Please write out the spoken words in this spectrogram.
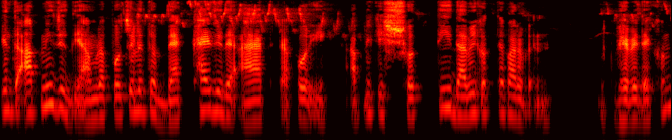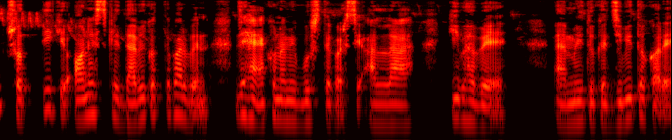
কিন্তু আপনি যদি আমরা প্রচলিত ব্যাখ্যায় যদি আয়াতটা পড়ি, আপনি কি সত্যিই দাবি করতে পারবেন? ভেবে দেখুন, সত্যি কি অনেস্টলি দাবি করতে পারবেন যে হ্যাঁ, এখন আমি বুঝতে পারছি আল্লাহ কীভাবে মৃত্যুকে জীবিত করে,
